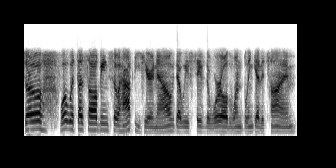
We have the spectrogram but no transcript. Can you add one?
So, what with us all being so happy here now that we've saved the world one blink at a time,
